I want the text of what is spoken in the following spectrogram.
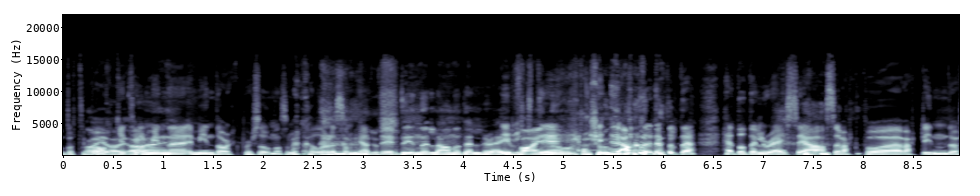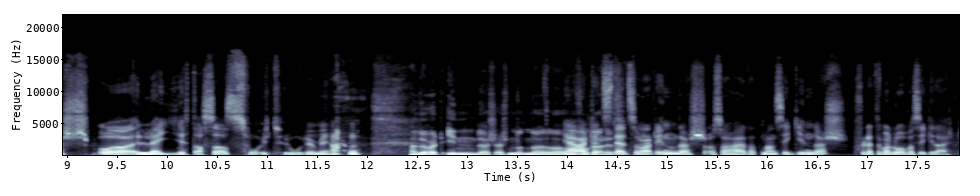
Og gått tilbake Oi, oi, til oi. min, eh, min dark persona, som jeg kaller det, som heter Din Lana Del Rey vinyl-person. Ja, det er nettopp det. Hedda Del Rey. Så jeg har altså vært, på, vært innendørs og løyet altså så utrolig mye. Men du har vært innendørs? Jeg har vært et sted som har vært innendørs, og så har jeg tatt meg en sigg innendørs. For dette var lov å sigge der.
